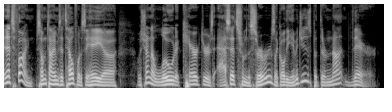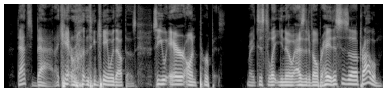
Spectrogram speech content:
And that's fine. Sometimes it's helpful to say, hey, uh, I was trying to load a character's assets from the servers, like all the images, but they're not there. That's bad. I can't run the game without those. So you err on purpose, right? Just to let you know as the developer, hey, this is a problem.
